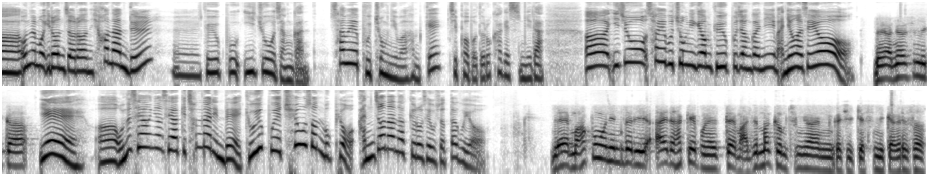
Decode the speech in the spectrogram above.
아, 오늘 뭐 이런저런 현안들 에, 교육부 이주호 장관 사회부총리와 함께 짚어보도록 하겠습니다. 아, 이주호 사회부총리 겸 교육부 장관님 안녕하세요. 네, 안녕하십니까. 예, 어, 오늘 새학년 새학기 첫날인데 교육부의 최우선 목표 안전한 학교로 세우셨다고요. 네, 뭐 학부모님들이 아이들 학교에 보낼 때 안전만큼 중요한 것이 있겠습니까? 그래서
